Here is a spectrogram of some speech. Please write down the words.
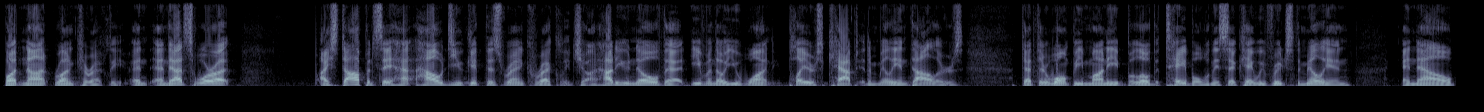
but not run correctly, and and that's where I I stop and say, how do you get this ran correctly, John? How do you know that even though you want players capped at a million dollars, that there won't be money below the table when they say, okay, we've reached the million, and now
